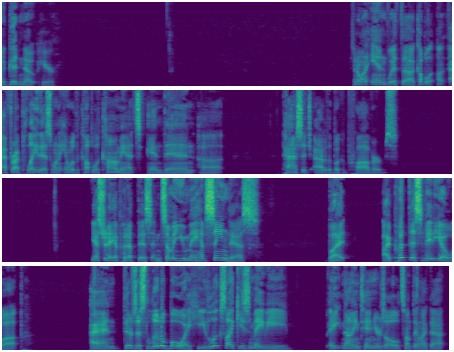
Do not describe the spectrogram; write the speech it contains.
a good note here. And I want to end with a couple. Of, uh, after I play this, I want to end with a couple of comments and then a passage out of the book of Proverbs. Yesterday, I put up this, and some of you may have seen this, but I put this video up, and there's this little boy. He looks like he's maybe eight, nine, ten years old, something like that.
